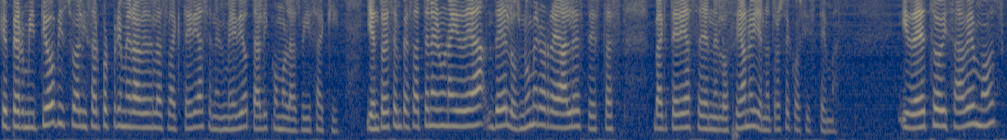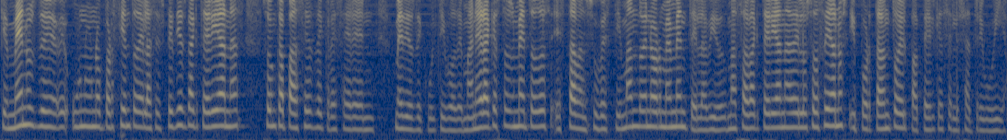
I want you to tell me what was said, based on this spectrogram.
que permitió visualizar por primera vez las bacterias en el medio tal y como las veis aquí. Y entonces empezó a tener una idea de los números reales de estas bacterias en el océano y en otros ecosistemas. Y de hecho hoy sabemos que menos de un 1% de las especies bacterianas son capaces de crecer en medios de cultivo, de manera que estos métodos estaban subestimando enormemente la biomasa bacteriana de los océanos y por tanto el papel que se les atribuía.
